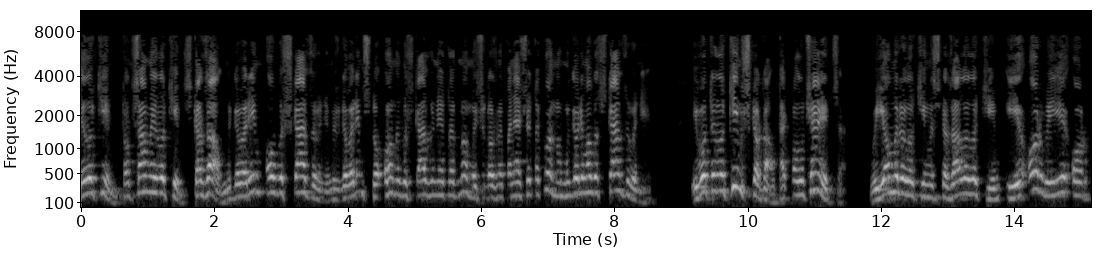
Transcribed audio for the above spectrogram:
Элуким, тот самый Элуким, сказал, мы говорим о высказывании, мы же говорим, что он и высказывание это одно, мы еще должны понять, что это такое, но мы говорим о высказывании. И вот Элуким сказал, так получается. В Йомер Элуким и сказал Элуким, и Еор, в Еор,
